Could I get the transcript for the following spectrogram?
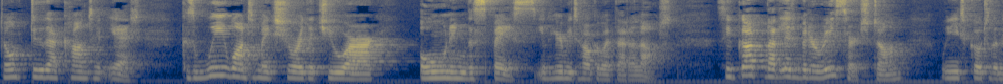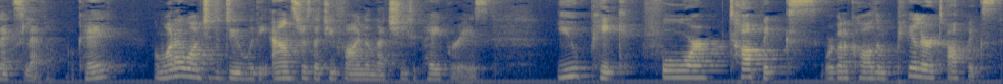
Don't do that content yet because we want to make sure that you are owning the space. You'll hear me talk about that a lot. So you've got that little bit of research done. We need to go to the next level, okay? And what I want you to do with the answers that you find on that sheet of paper is you pick four topics. We're going to call them pillar topics.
